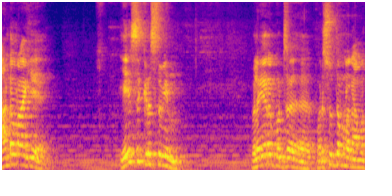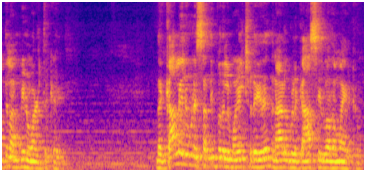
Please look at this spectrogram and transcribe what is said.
ஆண்டவராகிய இயேசு கிறிஸ்துவின் விலையேறப்பெற்ற பரிசுத்தமுள்ள நாமத்தில் அன்பின் வாழ்த்துக்கள். இந்த காலையில் உங்களை சந்திப்பதில் மகிழ்ச்சி அடைகிறேன். இந்த நாள் உங்களுக்கு ஆசீர்வாதமாக இருக்கும்.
